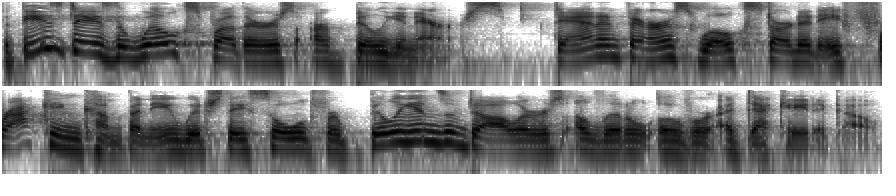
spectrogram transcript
But these days, the Wilks brothers are billionaires. Dan and Farris Wilks started a fracking company, which they sold for billions of dollars a little over a decade ago.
